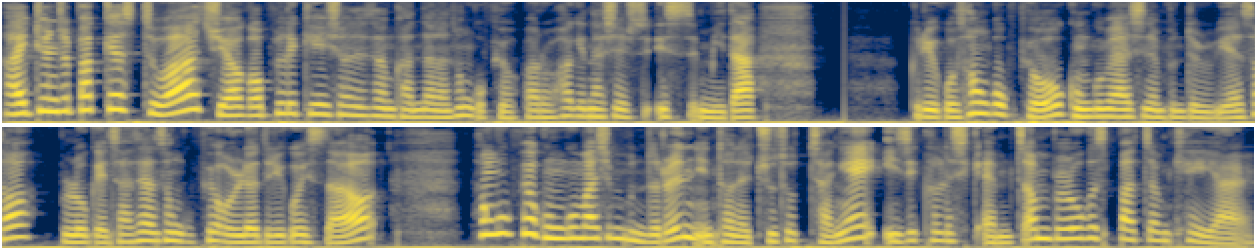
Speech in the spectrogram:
아이튠즈 팟캐스트와 쥐약 어플리케이션에선 간단한 선곡표 바로 확인하실 수 있습니다. 그리고 선곡표 궁금해하시는 분들을 위해서 블로그에 자세한 선곡표 올려드리고 있어요. 선곡표 궁금하신 분들은 인터넷 주소창에 easyclassicm.blogspot.kr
